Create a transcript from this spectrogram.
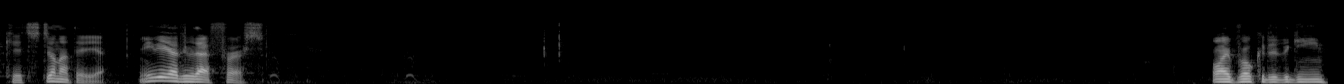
Okay, it's still not there yet. Maybe I gotta do that first. Oh, I broke it in the game.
